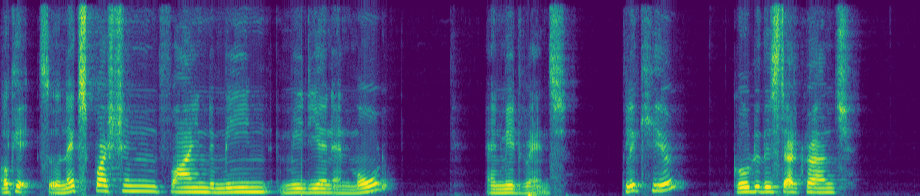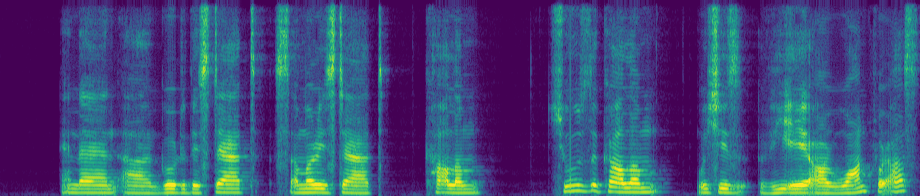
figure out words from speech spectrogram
okay so next question find mean median and mode and mid-range. Click here go to the StatCrunch and then uh, go to the stat summary stat column. Choose the column which is var1 for us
